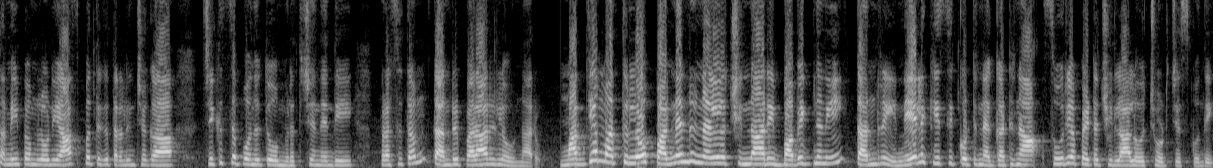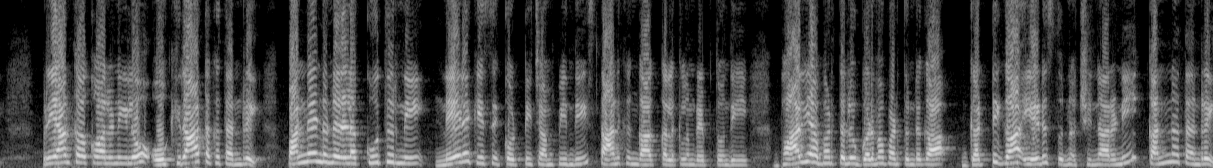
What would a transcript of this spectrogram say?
సమీపంలోని ఆసుపత్రికి తరలించగా చికిత్స పొందుతూ మృతి చెందింది. ప్రస్తుతం తండ్రి పరారిలో ఉన్నారు. మద్యం మత్తులో పన్నెండు నెలల చిన్నారి భవిజ్ఞని తండ్రి నేల కేసి కొట్టిన ఘటన సూర్యాపేట జిల్లాలో చోటు చేసుకుంది. ప్రియాంక కాలనీలో ఓ కిరాతక తండ్రి పన్నెండు నెలల కూతుర్ని నేలకేసి కొట్టి చంపింది స్థానికంగా కలకలం రేపుతోంది. భార్యాభర్తలు గొడవ పడుతుండగా గట్టిగా ఏడుస్తున్న చిన్నారిని కన్న తండ్రి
